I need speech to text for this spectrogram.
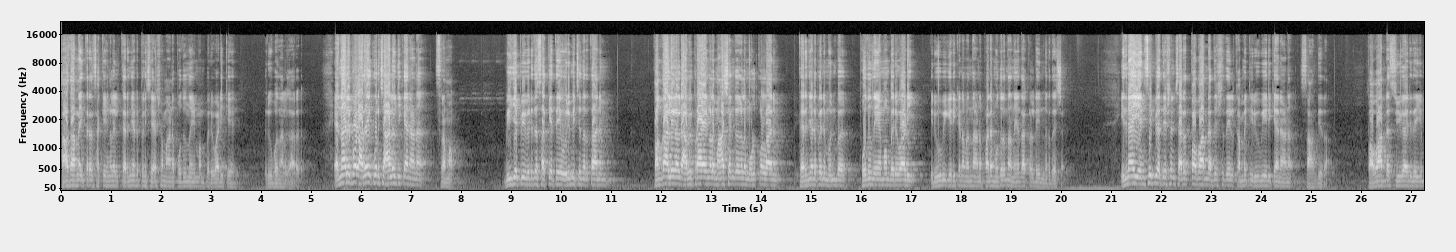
സാധാരണ ഇത്തരം സഖ്യങ്ങളിൽ തെരഞ്ഞെടുപ്പിന് ശേഷമാണ് പൊതുനിയമം പരിപാടിക്ക് രൂപം നൽകാറ്. എന്നാൽ ഇപ്പോൾ അതേക്കുറിച്ച് ആലോചിക്കാനാണ് ശ്രമം. ബി ജെ പി വിരുദ്ധ സഖ്യത്തെ ഒരുമിച്ച് നിർത്താനും പങ്കാളികളുടെ അഭിപ്രായങ്ങളും ആശങ്കകളും ഉൾക്കൊള്ളാനും തെരഞ്ഞെടുപ്പിന് മുൻപ് പൊതുനിയമം പരിപാടി രൂപീകരിക്കണമെന്നാണ് പല മുതിർന്ന നേതാക്കളുടെയും നിർദ്ദേശം. ഇതിനായി എൻ സി പി അധ്യക്ഷൻ ശരത് പവാറിന്റെ അധ്യക്ഷതയിൽ കമ്മിറ്റി രൂപീകരിക്കാനാണ് സാധ്യത. പവാറിന്റെ സ്വീകാര്യതയും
